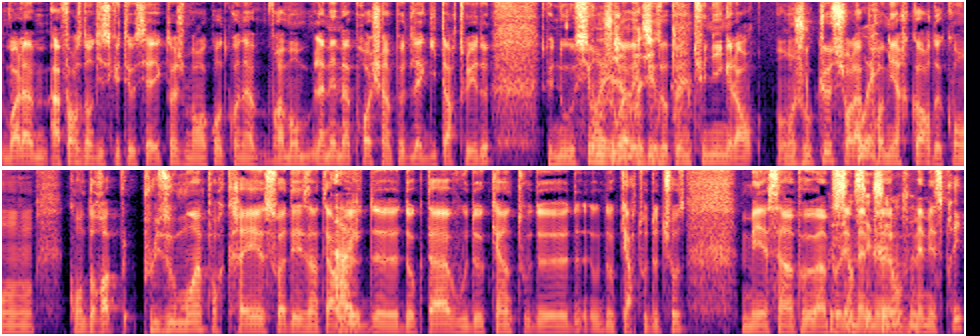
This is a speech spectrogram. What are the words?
voilà, à force d'en discuter aussi avec toi, je me rends compte qu'on a vraiment la même approche un peu de la guitare tous les deux. Parce que nous aussi, on joue avec des open tuning. Alors, on joue que sur la première corde qu'on qu'on drop plus ou moins pour créer soit des intervalles ah d'octave ou de quinte ou de, de, de quarte ou d'autres choses. Mais c'est un peu, un peu les mêmes, même esprit.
